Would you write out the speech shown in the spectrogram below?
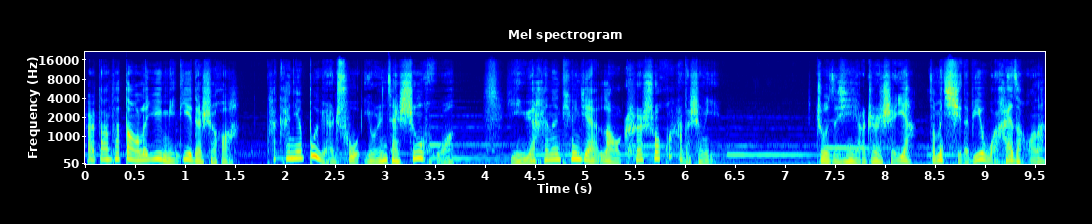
而当他到了玉米地的时候啊，他看见不远处有人在生火，隐约还能听见唠嗑说话的声音。柱子心想：这是谁呀？怎么起得比我还早呢？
